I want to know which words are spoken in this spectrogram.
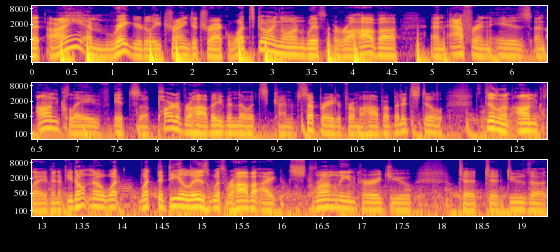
that I am regularly trying to track what's going on with Rojava, and Afrin is an enclave. It's a part of Rojava, even though it's kind of separated from Rojava, but it's still still an enclave. And if you don't know what what the deal is with Rojava, I strongly encourage you to to do the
